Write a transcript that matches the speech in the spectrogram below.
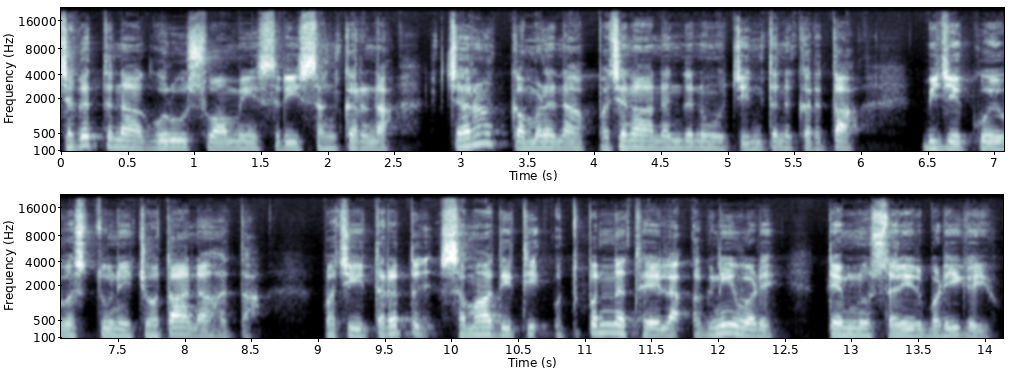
જગતના ગુરુ સ્વામી શ્રી શંકરના ચરણ કમળના ભજનાનંદનું ચિંતન કરતા બીજે કોઈ વસ્તુને જોતા ન હતા. પછી તરત જ સમાધિથી ઉત્પન્ન થયેલા અગ્નિ વડે તેમનું શરીર બળી ગયું.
